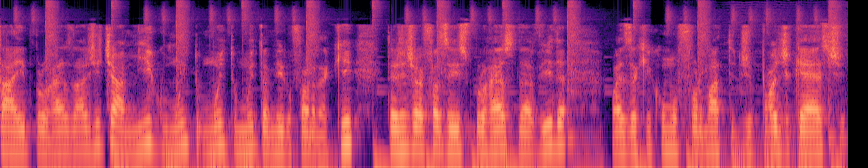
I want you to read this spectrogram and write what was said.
tá aí pro resto. A gente é amigo, muito, muito, muito amigo fora daqui. Então a gente vai fazer isso pro resto da vida, mas aqui como formato de podcast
